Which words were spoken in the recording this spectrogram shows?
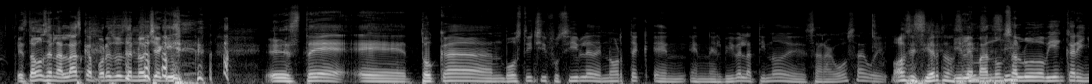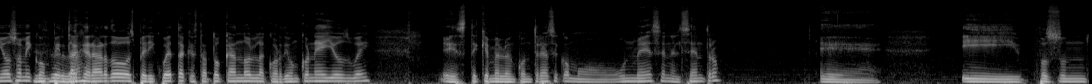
Estamos en Alaska, por eso es de noche aquí. este, eh, tocan Bostich y Fusible de Nortec en, en el Vive Latino de Zaragoza, güey. Oh, sí, es cierto. Y sí, le sí, mando un saludo bien cariñoso a mi Es compita verdad. Gerardo Espericueta, que está tocando el acordeón con ellos, güey. Este, que me lo encontré hace como un mes en el centro. Eh, y pues un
